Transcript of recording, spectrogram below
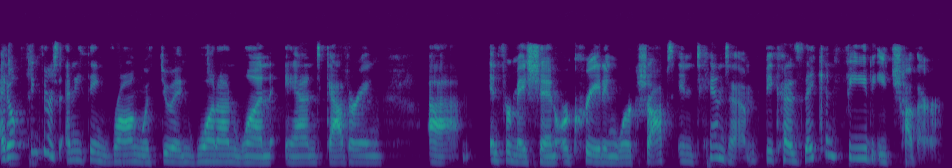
I don't think there's anything wrong with doing one on one and gathering uh, information or creating workshops in tandem because they can feed each other,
